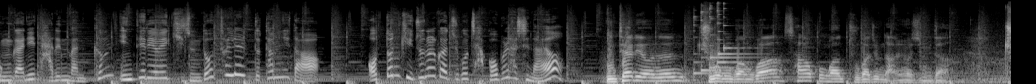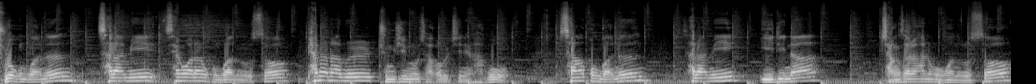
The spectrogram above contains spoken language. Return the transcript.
공간이 다른 만큼 인테리어의 기준도 틀릴 듯 합니다. 어떤 기준을 가지고 작업을 하시나요? 인테리어는 주거 공간과 사업 공간 두 가지로 나누어집니다. 주거 공간은 사람이 생활하는 공간으로서 편안함을 중심으로 작업을 진행하고 사업 공간은 사람이 일이나 장사를 하는 공간으로서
